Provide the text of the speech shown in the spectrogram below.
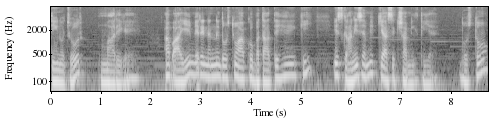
तीनों चोर मारे गए। अब आइए मेरे नन्हे दोस्तों आपको बताते हैं कि इस कहानी से हमें क्या शिक्षा मिलती है। दोस्तों,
